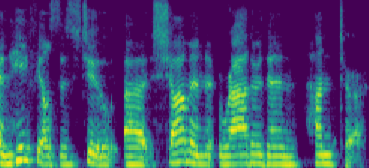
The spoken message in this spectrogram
and he feels this too, uh, shaman rather than hunter.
